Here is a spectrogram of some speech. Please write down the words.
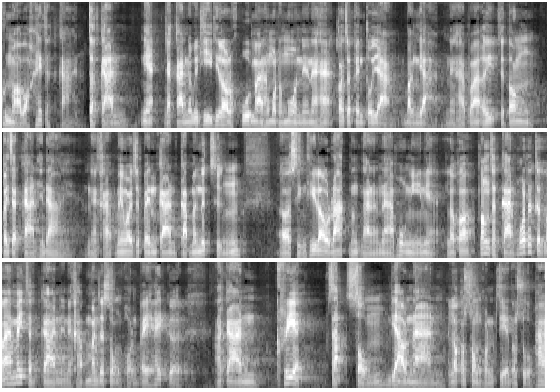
คุณหมอบอกให้จัดการ จัดการเนี่ยจากการในวิธีที่เราพูดมาทั้งหมดทั้งมวลเนี่ยนะฮะก็จะเป็นตัวอย่างบางอย่างนะครับ ว่าเอ้ยจะต้องไปจัดการให้ได้นะครับ ไม่ว่าจะเป็นการกลับมานึกถึง สิ่งที่เรารักต่างๆนานาพวกนี้เนี่ยเราก็ต้องจัดการเพราะถ้าเกิดว่าไม่จัดการเนี่ยนะครับมันจะส่งผลไปให้เกิดอาการเครียดสะสมยาวนาน แล้วก็ส่งผลเสียต่อสุขภาพ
